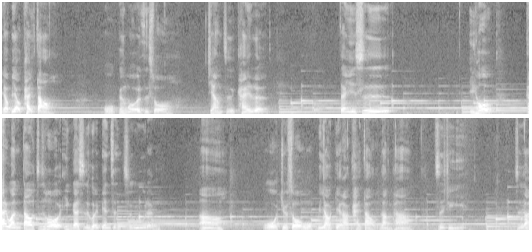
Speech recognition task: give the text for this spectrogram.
要不要开刀，我跟我儿子说，这样子开了，等于是。以后开完刀之后，应该是会变成植物人啊。我就说我不要给他开刀，让他自己自然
